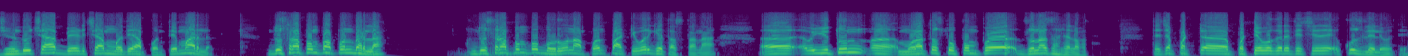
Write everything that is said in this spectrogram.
झेंडूच्या बेडच्या मध्ये आपण ते मारलं. दुसरा पंप आपण भरला. दुसरा पंप भरून आपण पाठीवर घेत असताना इथून मुळातच तो पंप जुना झालेला होता. त्याच्या पट्ट पट्टे वगैरे त्याचे कुजलेले होते.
